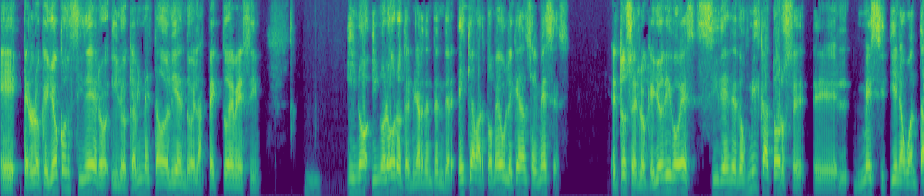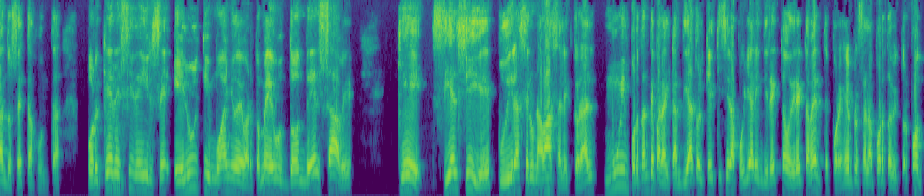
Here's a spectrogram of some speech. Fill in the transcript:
Eh, pero lo que yo considero y lo que a mí me está doliendo el aspecto de Messi, y no, y no logro terminar de entender, es que a Bartomeu le quedan seis meses. Entonces, lo que yo digo es, si desde 2014 eh, Messi tiene aguantándose esta junta, ¿por qué decide irse el último año de Bartomeu, donde él sabe que si él sigue, pudiera ser una base electoral muy importante para el candidato al que él quisiera apoyar indirecta o directamente. Por ejemplo, está la puerta de Víctor Font.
